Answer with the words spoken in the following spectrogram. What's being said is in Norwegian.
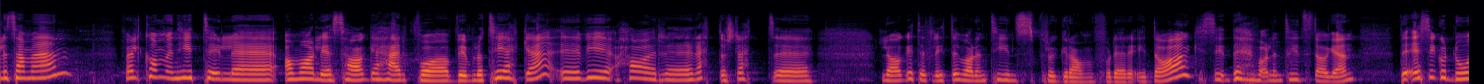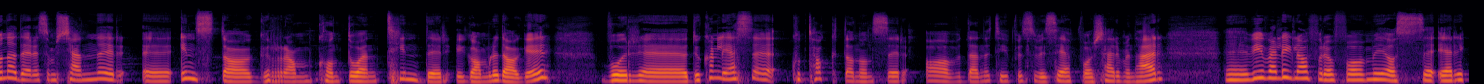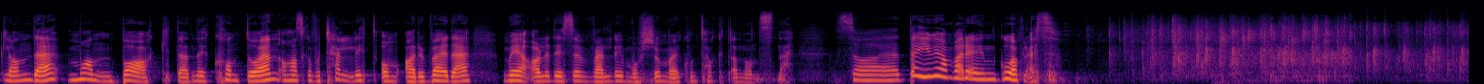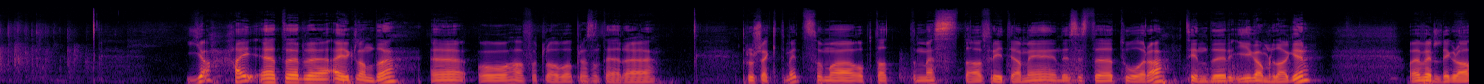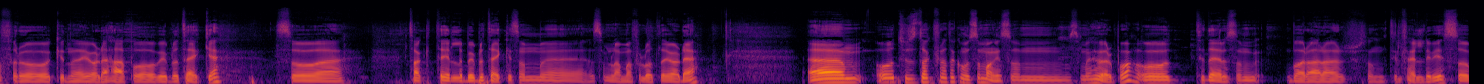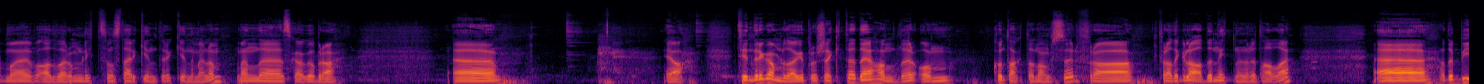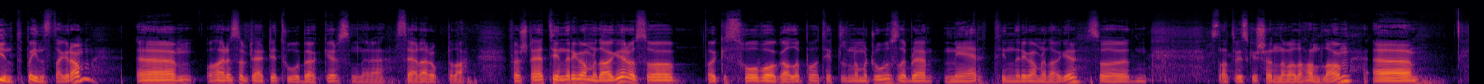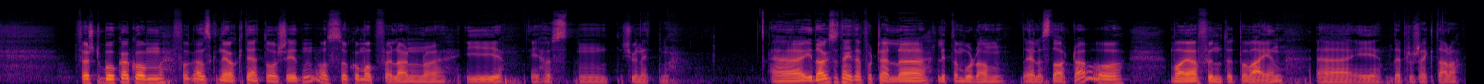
alle sammen. Velkommen hit til eh, Amalies hage her på biblioteket. Eh, vi har eh, rett og slett laget et lite valentinsprogram for dere i dag, siden det er valentinsdagen. Det er sikkert noen av dere som kjenner Instagram-kontoen Tinder i gamle dager. Hvor du kan lese kontaktannonser av denne typen som vi ser på skjermen her. Eh, vi er veldig glad for å få med oss eh, Erik Lande, mannen bak denne kontoen. og Han skal fortelle litt om arbeidet med alle disse veldig morsomme kontaktannonsene. Så eh, da gir vi ham bare en god applaus. Ja, hei. Jeg heter Eirik Lande og har fått lov å presentere prosjektet mitt, som har opptatt mest av fritida mi de siste to åra. Tinder i gamle dager. Og jeg er veldig glad for å kunne gjøre det her på biblioteket. Så uh, takk til biblioteket som, uh, som lar meg få lov til å gjøre det. Um, og tusen takk for at det kommer så mange som, som jeg hører på. Og til dere som bare er her sånn tilfeldigvis, så må jeg advare om litt sånn sterke inntrykk innimellom. Men det skal gå bra. Uh, ja. Tinder i gamle dager-prosjektet det handler om kontaktannonser fra, fra det glade 1900-tallet. Eh, det begynte på Instagram eh, og har resultert i to bøker. som dere ser der oppe da. Første het Tinder i gamle dager, og så var ikke så vågale på tittel nummer to, så det ble mer Tinder i gamle dager. Så, sånn at vi skulle skjønne hva det handla om. Eh, første boka kom for ganske nøyaktig ett år siden, og så kom oppfølgeren i, i høsten 2019. Uh, I dag så tenkte jeg å fortelle litt om hvordan det hele starta, og hva jeg har funnet ut på veien uh, i det prosjektet. her.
